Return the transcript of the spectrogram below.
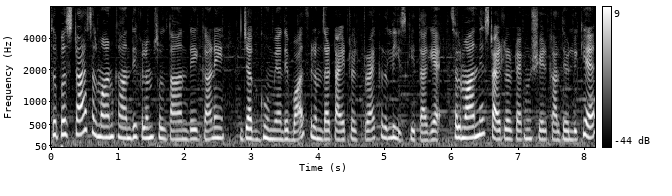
ਸੁਪਰਸਟਾਰ ਸਲਮਾਨ ਖਾਨ ਦੀ ਫਿਲਮ ਸੁਲਤਾਨ ਦੇ ਗਾਣੇ ਜਗ ਘੂਮਿਆਂ ਦੇ ਬਾਅਦ ਫਿਲਮ ਦਾ ਟਾਈਟਲ ਟਰੈਕ ਰਿਲੀਜ਼ ਕੀਤਾ ਗਿਆ ਹੈ। ਸਲਮਾਨ ਨੇ ਇਸ ਟਾਈਟਲ ਟਰੈਕ ਨੂੰ ਸ਼ੇਅਰ ਕਰਦੇ ਹੋਏ ਲਿਖਿਆ ਹੈ,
